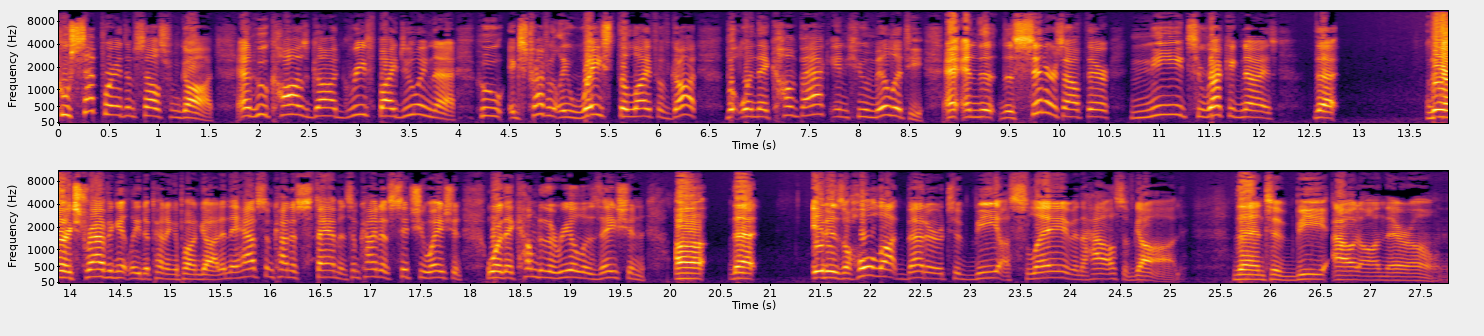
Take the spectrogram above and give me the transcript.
who separate themselves from God and who cause God grief by doing that, who extravagantly waste the life of God. But when they come back in humility, and, and the, the sinners out there need to recognize that they are extravagantly depending upon God, and they have some kind of famine, some kind of situation where they come to the realization uh, that it is a whole lot better to be a slave in the house of God than to be out on their own.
